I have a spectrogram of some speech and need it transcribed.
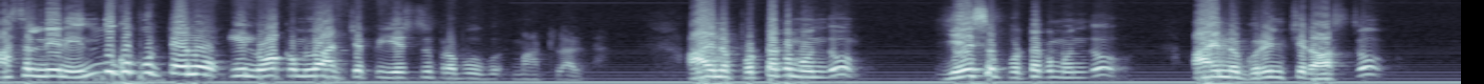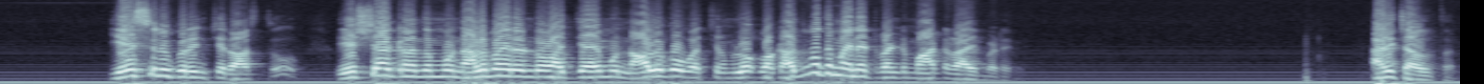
అసలు నేను ఎందుకు పుట్టాను ఈ లోకంలో? అని చెప్పి యేసు ప్రభు మాట్లాడ ఆయన పుట్టక ముందు యేసు పుట్టక ముందు ఆయన గురించి రాస్తూ యేసుని గురించి రాస్తూ యశా గ్రంథము నలభై రెండవ అధ్యాయము నాలుగో వచనంలో ఒక అద్భుతమైనటువంటి మాట రాయబడింది. అది చదువుతాను.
